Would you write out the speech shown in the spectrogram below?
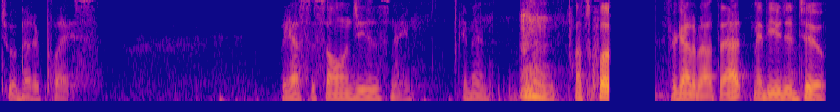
to a better place. We ask this all in Jesus' name. Amen. Let's close. Forgot about that. Maybe you did too.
